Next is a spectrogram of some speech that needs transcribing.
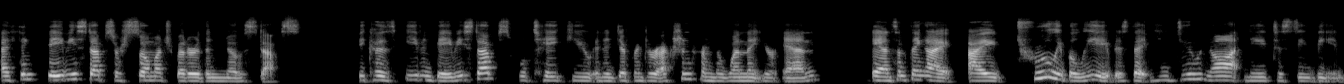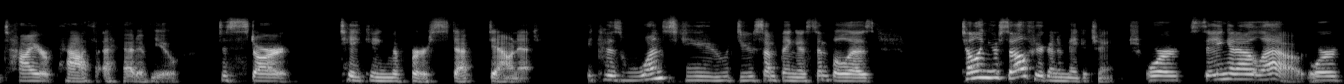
I think baby steps are so much better than no steps because even baby steps will take you in a different direction from the one that you're in. And something I, I truly believe is that you do not need to see the entire path ahead of you to start taking the first step down it. Because once you do something as simple as telling yourself you're going to make a change, or saying it out loud, or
